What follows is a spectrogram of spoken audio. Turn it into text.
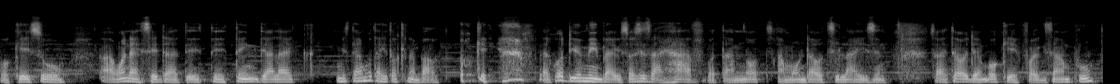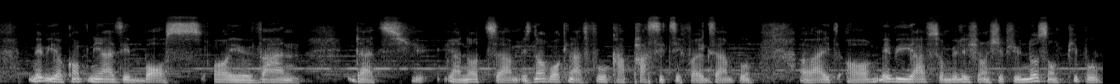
Okay, so uh, when I say that, they, they think they're like, Mr. what are you talking about? Okay, like what do you mean by resources I have, but I'm not, I'm underutilizing? So I tell them, okay, for example, maybe your company has a bus or a van that you, are not, um, is not working at full capacity, for example, all right, or maybe you have some relationships, you know some people,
